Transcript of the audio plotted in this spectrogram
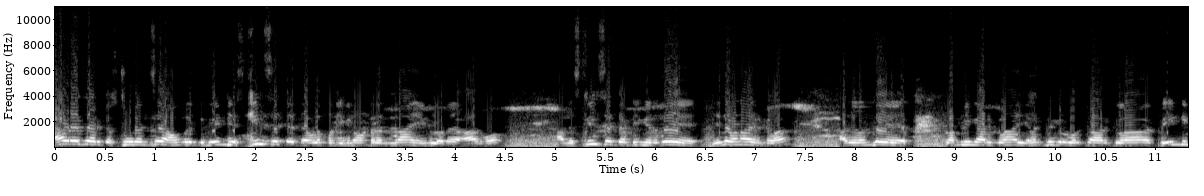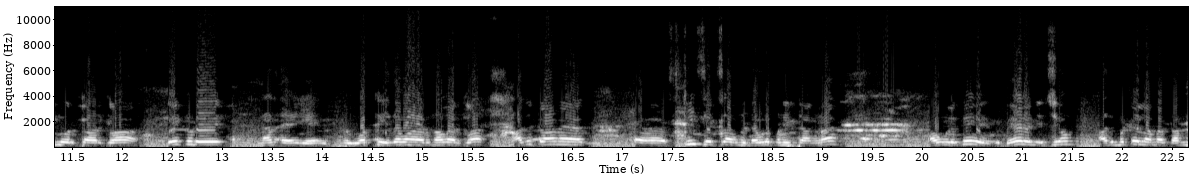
ஆவரேஜா இருக்க ஸ்டூடெண்ட்ஸ் அவங்களுக்கு வேண்டிய ஸ்கில் செட்டை டெவலப் பண்ணிக்கணுன்றது தான் எங்களோட ஆர்வம். அந்த ஸ்கில் செட் அப்படிங்கிறது எது வேணா இருக்கலாம். அது வந்து பிளம்பிங்கா இருக்கலாம் எலக்ட்ரிக்கல் ஒர்க்கா இருக்கலாம் பெயிண்டிங் ஒர்க்கா இருக்கலாம் டே டு டே ஒர்க் எதவாக இருந்தாலும் இருக்கலாம். அதுக்கான ஸ்கில் செட்ஸ் அவங்க டெவலப் பண்ணிக்கிட்டாங்கன்னா அவங்களுக்கு வேலை நிச்சயம். அது மட்டும் இல்லாம தன்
